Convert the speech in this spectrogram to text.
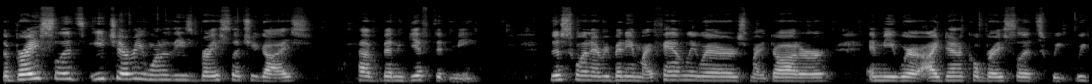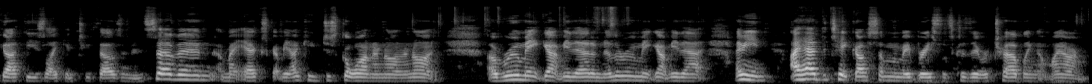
The bracelets, each every one of these bracelets, you guys, have been gifted me. This one, everybody in my family wears. My daughter and me wear identical bracelets. We, we got these like in 2007. My ex got me. I could just go on and on and on. A roommate got me that. Another roommate got me that. I mean, I had to take off some of my bracelets because they were traveling up my arm.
